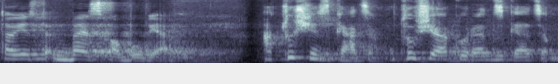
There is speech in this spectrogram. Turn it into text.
to jest bez obuwia. A tu się zgadzam, tu się akurat zgadzam.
